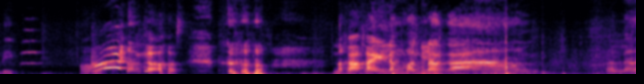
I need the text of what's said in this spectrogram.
Big. Ay, ang taas. Nakakailang maglakad. Ala.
